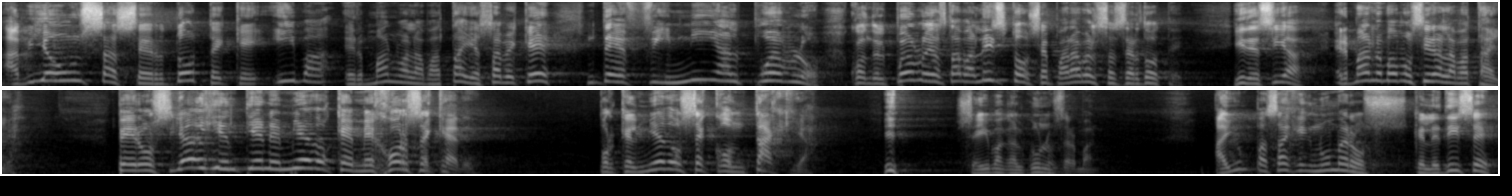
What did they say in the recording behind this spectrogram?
Había un sacerdote que iba, hermano, a la batalla. ¿Sabe qué? Definía al pueblo. Cuando el pueblo ya estaba listo, se paraba el sacerdote y decía, hermano, vamos a ir a la batalla. Pero si alguien tiene miedo, que mejor se quede. Porque el miedo se contagia. Y se iban algunos, hermanos. Hay un pasaje en números que le dice,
